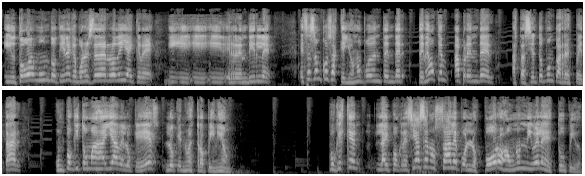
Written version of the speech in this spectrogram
y todo el mundo tiene que ponerse de rodillas y, y- y- y rendirle. Esas son cosas que yo no puedo entender. Tenemos que aprender hasta cierto punto a respetar un poquito más allá de lo que es lo que es nuestra opinión. Porque es que la hipocresía se nos sale por los poros a unos niveles estúpidos.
